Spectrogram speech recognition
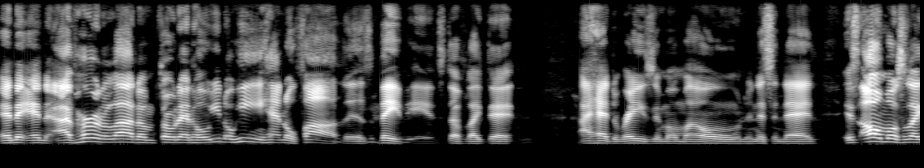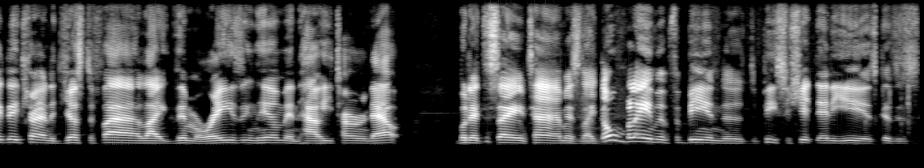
And they, and I've heard a lot of them throw that whole, you know, he ain't had no father as a baby and stuff like that. I had to raise him on my own and this and that it's almost like they're trying to justify like them raising him and how he turned out. But at the same time, it's mm-hmm. like don't blame him for being the, the piece of shit that he is because it's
